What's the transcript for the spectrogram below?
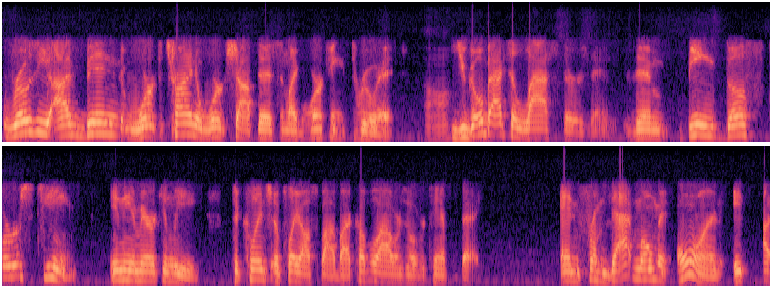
Rosie, I've been work trying to workshop this and like working through it. Uh-huh. You go back to last Thursday, them being the first team in the American League to clinch a playoff spot by a couple hours over Tampa Bay. And from that moment on, it I,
